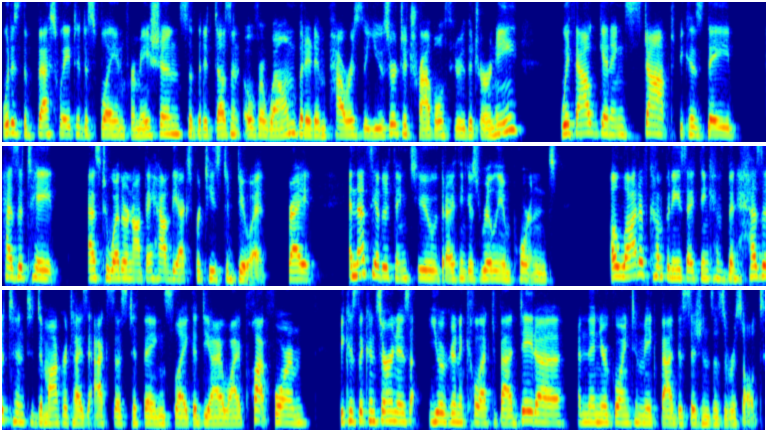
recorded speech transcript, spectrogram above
what is the best way to display information so that it doesn't overwhelm, but it empowers the user to travel through the journey without getting stopped because they hesitate as to whether or not they have the expertise to do it. Right. And that's the other thing, too, that I think is really important. A lot of companies, I think, have been hesitant to democratize access to things like a DIY platform because the concern is you're going to collect bad data and then you're going to make bad decisions as a result.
